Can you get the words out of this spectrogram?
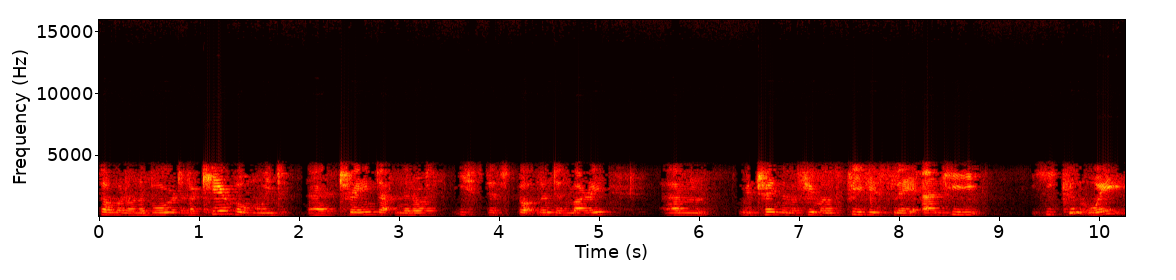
someone on the board of a care home we'd uh, trained up in the northeast of Scotland in Moray. Um, we'd trained them a few months previously, and he he couldn't wait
